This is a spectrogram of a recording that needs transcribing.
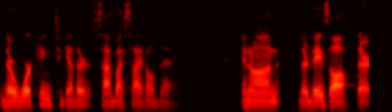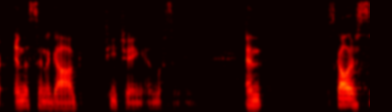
they're working together side by side all day. And on their days off, they're in the synagogue teaching and listening. And scholars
